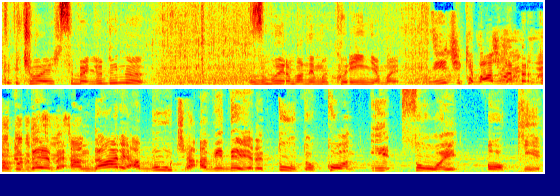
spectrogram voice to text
ти відчуваєш себе людиною з вирваними коріннями. Dici che vado dappertutto, deve andare a Bucia a vedere tutto con occhi.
